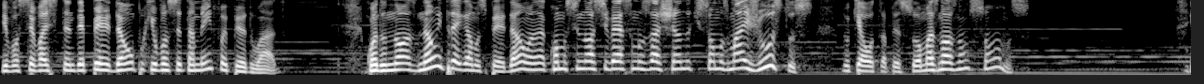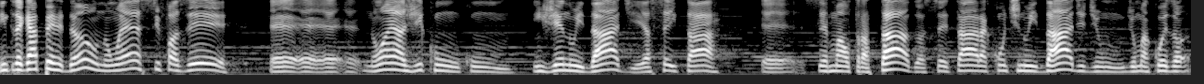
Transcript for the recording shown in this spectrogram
E você vai estender perdão porque você também foi perdoado. Quando nós não entregamos perdão, é como se nós estivéssemos achando que somos mais justos do que a outra pessoa, mas nós não somos. Entregar perdão não é se fazer, é, é, é, não é agir com, com ingenuidade, aceitar é, ser maltratado, aceitar a continuidade de, um, de uma coisa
